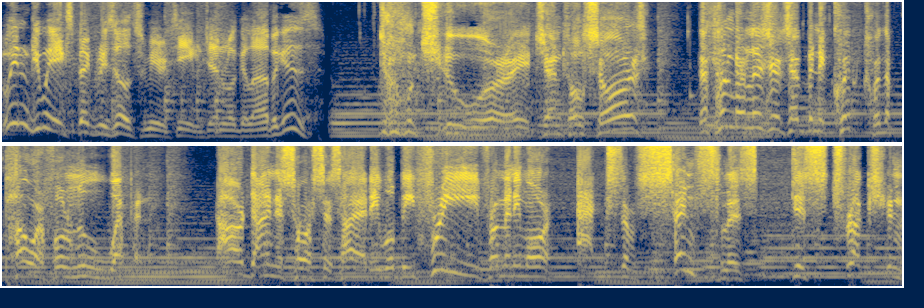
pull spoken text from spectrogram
When can we expect results from your team, General Galapagos? Don't you worry, gentle sword. The Thunder Lizards have been equipped with a powerful new weapon. Our dinosaur society will be free from any more acts of senseless destruction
